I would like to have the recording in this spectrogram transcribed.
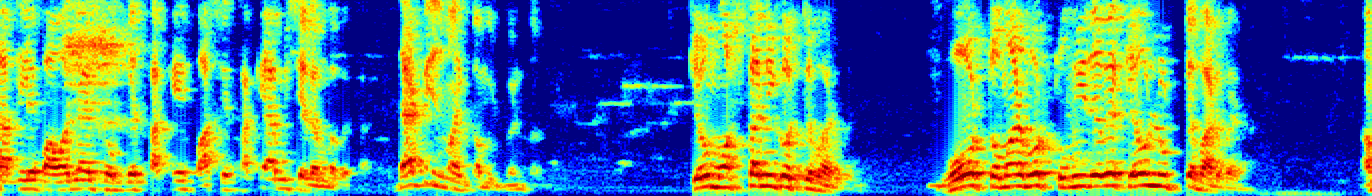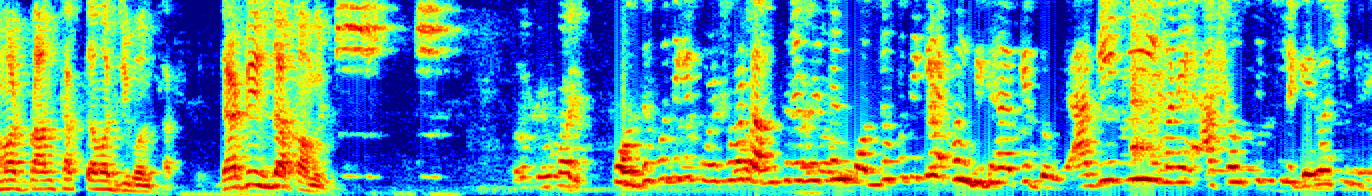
ডাকলে পাওয়া যায়, সঙ্গে থাকে, পাশে থাকে, আমি সেরকম ভাবে থাকি দ্যাট ইজ মাই কমিটমেন্ট কেউ মস্তানি করতে পারবে ভোট, তোমার ভোট, তুমি দেবে, কেউ লুটতে পারবে না। আমার প্রাণ থাকতে আমার জীবন থাকতে। দ্যাট ইজ দ্য কমিটমেন্ট পদ্মপতিকে পুরসভার কাউন্সিলর হয়েছেন পদ্মপতিকে এখন বিধায়কের দৌড়ে আগে কি মানে আসা উচিত ছিল গেরুয়া শিবিরে?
